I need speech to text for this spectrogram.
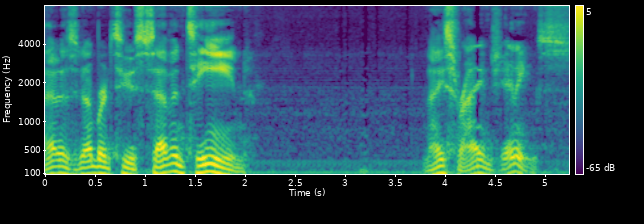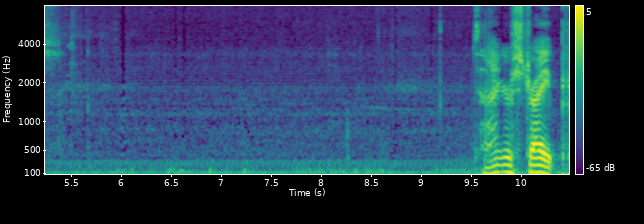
That is number 217. Nice Ryan Jennings. Tiger Stripe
